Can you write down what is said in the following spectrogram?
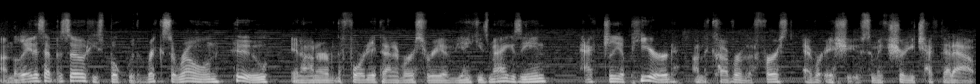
On the latest episode, he spoke with Rick Cerone, who, in honor of the 40th anniversary of Yankees Magazine, actually appeared on the cover of the first ever issue, so make sure you check that out.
